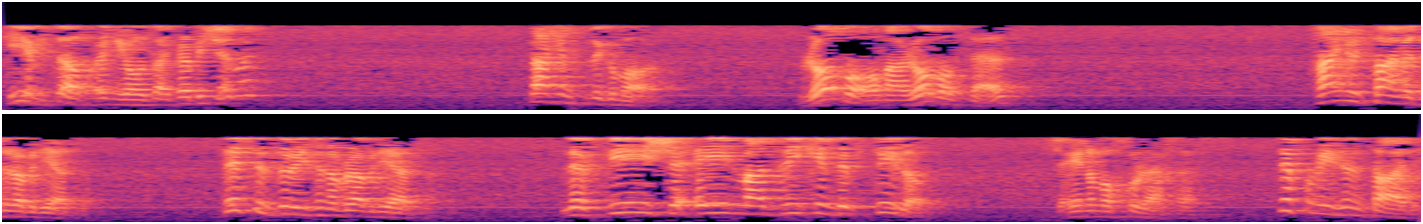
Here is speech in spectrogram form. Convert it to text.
He himself only holds like Rabbi Shimon. Back into the Gemara. Robo, my Robo says, Hainu time as Rabbi Yehuda. This is the reason of Rabbi Yehuda. Lefi she'ein madlikin beptilo. She'ein amochurecha. Different reason entirely.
